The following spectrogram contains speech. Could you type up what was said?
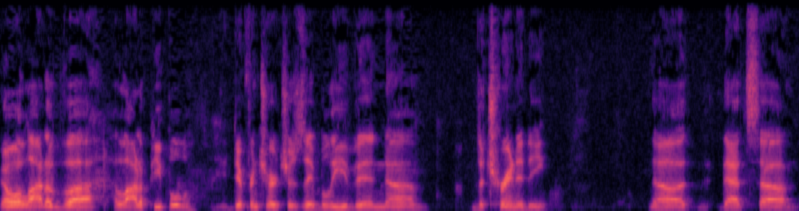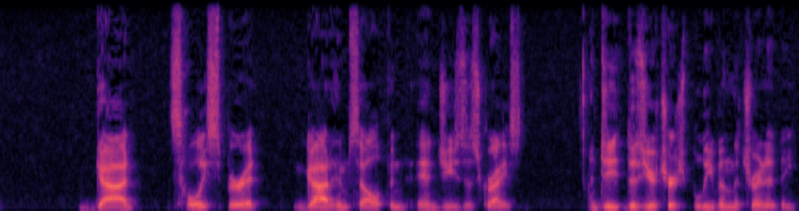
you know, a lot of uh, a lot of people, different churches, they believe in um, the Trinity, uh, that's uh, God's Holy Spirit, God Himself, and, and Jesus Christ. Do, does your church believe in the Trinity?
